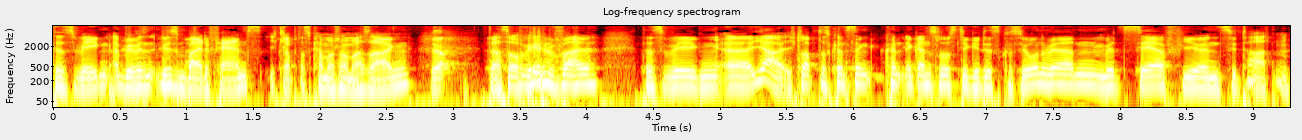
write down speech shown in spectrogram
Deswegen, äh, wir, sind- wir sind beide Fans, ich glaube, das kann man schon mal sagen. Ja. Das auf jeden Fall. Deswegen, äh, ja, ich glaube, das könnte, könnte eine ganz lustige Diskussion werden mit sehr vielen Zitaten.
